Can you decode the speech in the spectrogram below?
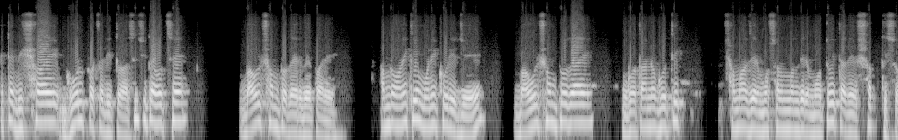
একটা বিষয় ভুল প্রচলিত আছে সেটা হচ্ছে বাউল সম্প্রদায়ের ব্যাপারে আমরা অনেকেই মনে করি যে বাউল সম্প্রদায় গতানুগতিক সমাজের মুসলমানদের মতোই তাদের সবকিছু।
